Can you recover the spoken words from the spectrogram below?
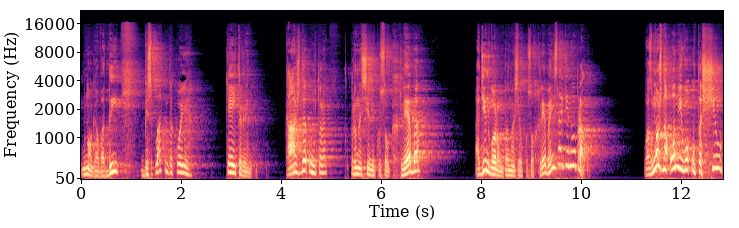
много воды. Бесплатный такой кейтеринг. Каждое утро – приносили кусок хлеба. Один ворон приносил кусок хлеба. Я не знаю, где он его брал. Возможно, он его утащил,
